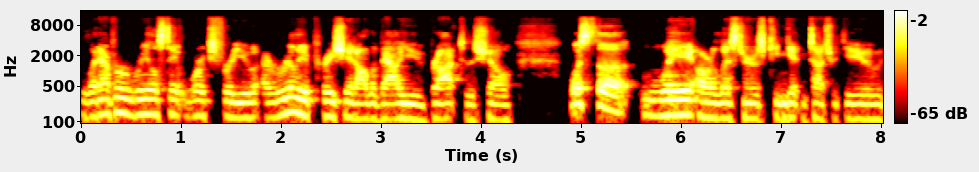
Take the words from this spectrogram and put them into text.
whatever real estate works for you i really appreciate all the value you brought to the show what's the way our listeners can get in touch with you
